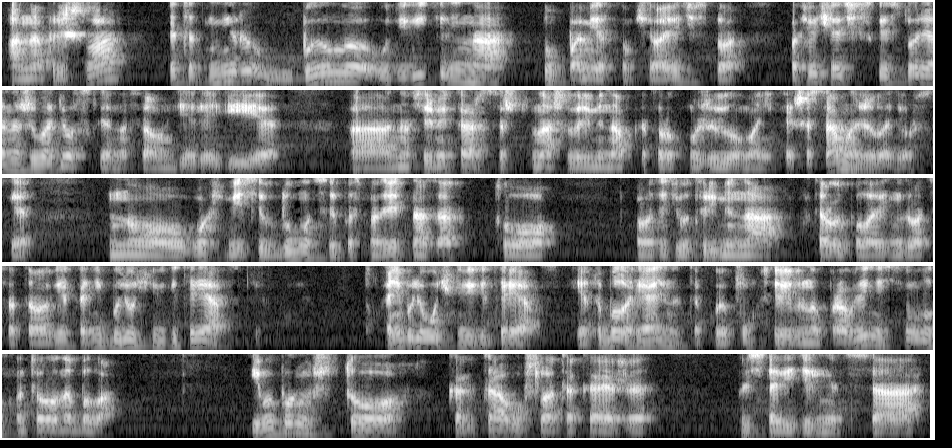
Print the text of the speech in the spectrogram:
она пришла, этот мир был удивительно, ну, по меркам человечества, Вообще человеческая история, она живодерская на самом деле, и а, нам все время кажется, что наши времена, в которых мы живем, они, конечно, самые живодерские, но, в общем, если вдуматься и посмотреть назад, то вот эти вот времена второй половины 20 века, они были очень вегетарианские. Они были очень вегетарианские. Это было реально такое эпоха серебряного правления, символом которого она была. И мы помним, что когда ушла такая же представительница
